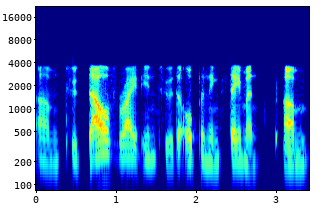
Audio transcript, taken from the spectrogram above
um, to delve right into the opening statement um,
